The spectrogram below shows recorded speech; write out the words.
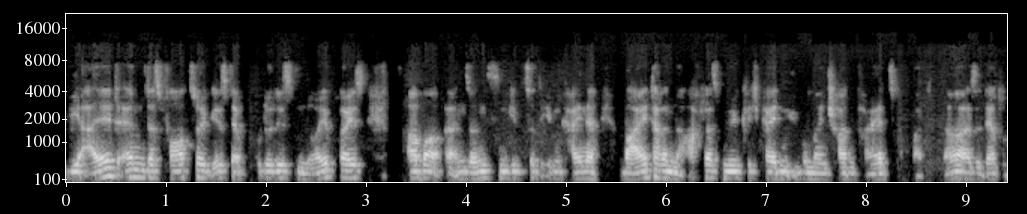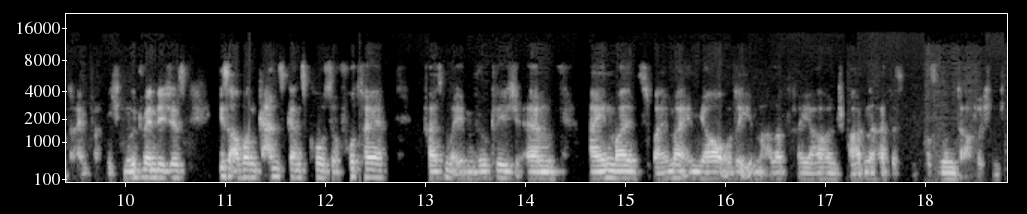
wie alt ähm, das Fahrzeug ist, der Bruttolisten-Neupreis. Aber ansonsten gibt es dort eben keine weiteren Nachlassmöglichkeiten über meinen Schadenfreiheitsrabatt. Ja, also der dort einfach nicht notwendig ist, ist aber ein ganz, ganz großer Vorteil, falls man eben wirklich ähm, einmal, zweimal im Jahr oder eben alle drei Jahre einen Schaden hat, dass die Person dadurch nicht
